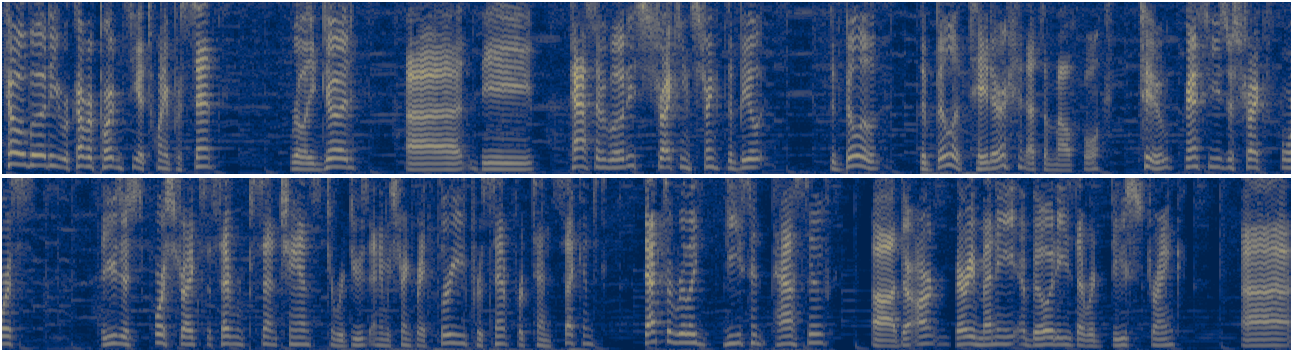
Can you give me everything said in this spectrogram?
Co ability, recover potency at 20%, really good. Uh, the passive ability, Striking Strength debil debil Debilitator, that's a mouthful. Two, grants the user strike force. The user's force strikes a 7% chance to reduce enemy strength by 3% for 10 seconds. That's a really decent passive. Uh, there aren't very many abilities that reduce strength uh,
